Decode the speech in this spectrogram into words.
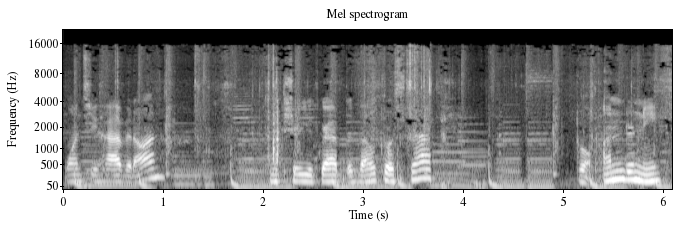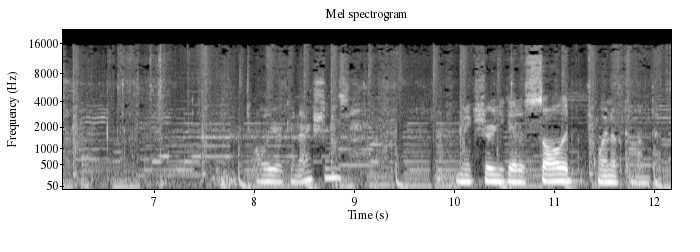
Once you have it on, make sure you grab the Velcro strap, go underneath all your connections, make sure you get a solid point of contact.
